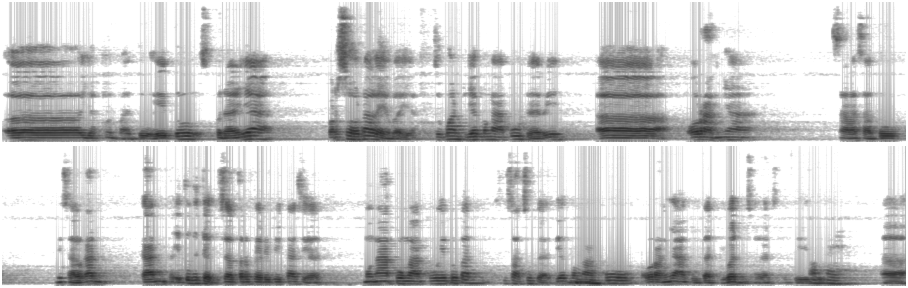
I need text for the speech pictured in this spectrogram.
uh, yang membantu itu sebenarnya personal ya Mbak ya. Cuman dia mengaku dari uh, orangnya salah satu misalkan kan itu tidak bisa terverifikasi ya. Mengaku-ngaku itu kan susah juga. Dia hmm. mengaku hmm. orangnya anggota dewan misalkan seperti itu. Okay. Uh, eh,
